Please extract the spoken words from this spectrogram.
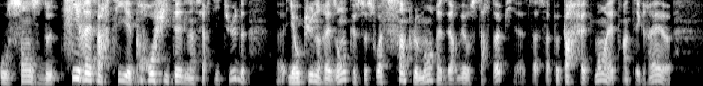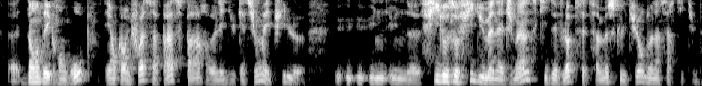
au sens de tirer parti et profiter de l'incertitude il n'y a aucune raison que ce soit simplement réservé aux startups. Ça, peut parfaitement être intégré euh, dans des grands groupes. Et encore une fois, ça passe par euh, l'éducation et puis une, philosophie du management qui développe cette fameuse culture de l'incertitude.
